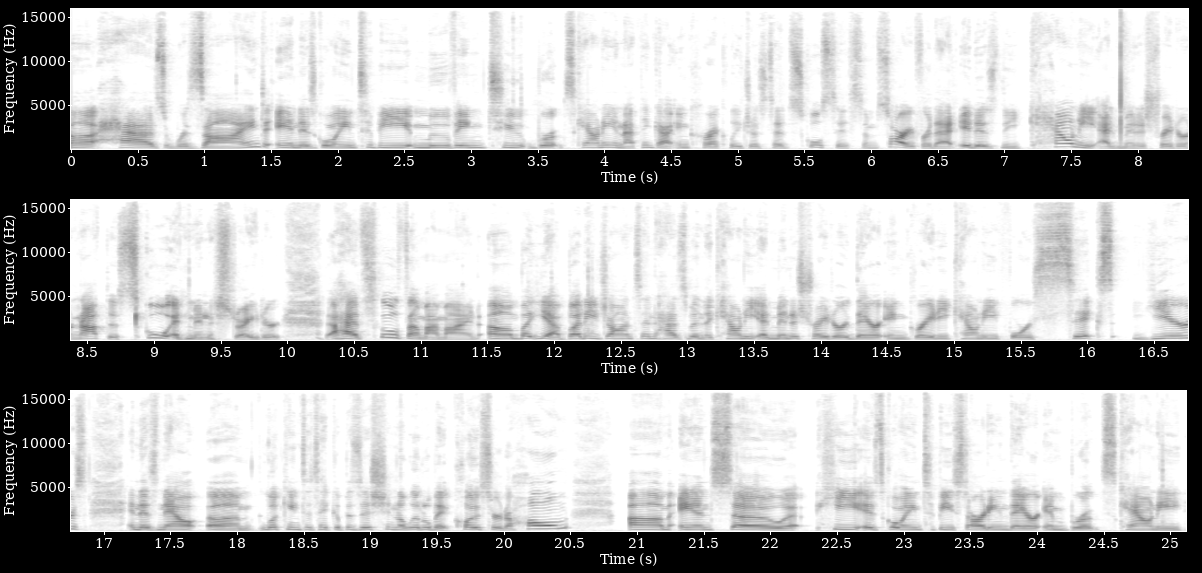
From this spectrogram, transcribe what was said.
uh, has resigned and is going to be moving to Brooks County. And I think I incorrectly just said school system. Sorry for that. It is the county administrator, not the school administrator. I had schools on my mind. Um, but yeah, Buddy Johnson has been the county administrator there in Grady County for six years and is now um, looking to take a position a little bit closer to home. Um, and so he is going to be starting there in Brooks County.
